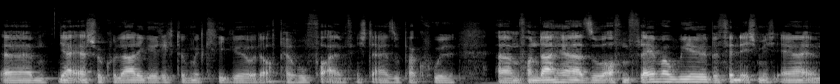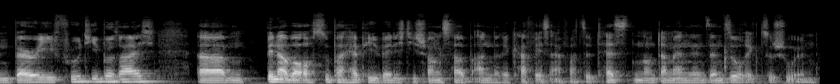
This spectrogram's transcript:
ähm, ja eher schokoladige Richtung mitkriege oder auch Peru vor allem finde ich daher super cool. Ähm, von daher so auf dem Flavor Wheel befinde ich mich eher im Berry Fruity Bereich. Ähm, bin aber auch super happy, wenn ich die Chance habe, andere Kaffees einfach zu testen und dann meine Sensorik zu schulen.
